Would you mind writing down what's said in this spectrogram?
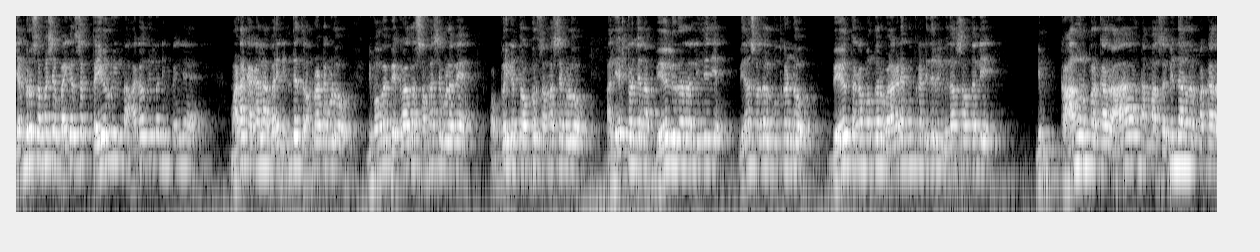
ಜನರ ಸಮಸ್ಯೆ ಬಗೆಹರಿಸೋಕೆ ತಯಾರು ಇಲ್ಲ, ಆಗೋದಿಲ್ಲ ನಿಮ್ಮ ಕೈಲೇ. ಮಾಡೋಕ್ಕಾಗಲ್ಲ, ಬರೀ ನಿಮ್ಮದೇ ತರಂಬಾಟಗಳು ನಿಮ್ಮವೇ ಬೇಕಾದ ಸಮಸ್ಯೆಗಳವೆ. ಒಬ್ಬರಿಗಿಂತ ಒಬ್ಬರು ಸಮಸ್ಯೆಗಳು. ಅಲ್ಲಿ ಎಷ್ಟೋ ಜನ ಬೇಲ್ ಇರೋರಲ್ಲಿ ಇಲ್ಲಿದೆ ವಿಧಾನಸೌಧದಲ್ಲಿ ಕೂತ್ಕೊಂಡು, ಬೇಲ್ ತಗೊಂಬಂದವ್ರು ಒಳಗಡೆ ಕೂತ್ಕೊಂಡಿದ್ದೀರಿ ವಿಧಾನಸೌಧದಲ್ಲಿ. ನಿಮ್ಮ ಕಾನೂನು ಪ್ರಕಾರ, ನಮ್ಮ ಸಂವಿಧಾನದ ಪ್ರಕಾರ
